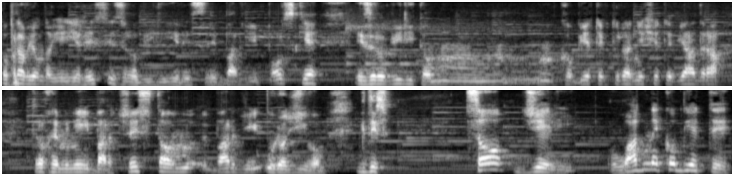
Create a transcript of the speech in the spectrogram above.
Poprawiono jej rysy, zrobili rysy bardziej polskie zrobili tą mm, kobietę, która niesie te wiadra, trochę mniej barczystą, bardziej urodziwą. Gdyż co dzieli ładne kobiety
